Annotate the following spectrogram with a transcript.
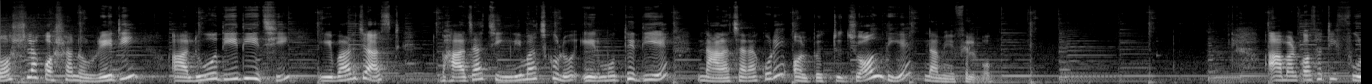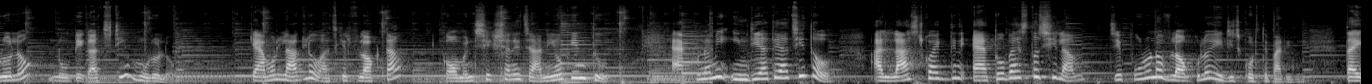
মশলা কষানো রেডি আলুও দিয়ে দিয়েছি। এবার জাস্ট ভাজা চিংড়ি মাছগুলো এর মধ্যে দিয়ে নাড়াচাড়া করে অল্প একটু জল দিয়ে নামিয়ে ফেলব। আমার কথাটি ফুরলো, নোটে গাছটি মুড়লো। কেমন লাগল আজকের ব্লগটা কমেন্ট সেকশানে জানিও কিন্তু। এখন আমি ইন্ডিয়াতে আছি তো, আর লাস্ট কয়েকদিন এত ব্যস্ত ছিলাম যে পুরনো ব্লগগুলো এডিট করতে পারিনি। তাই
